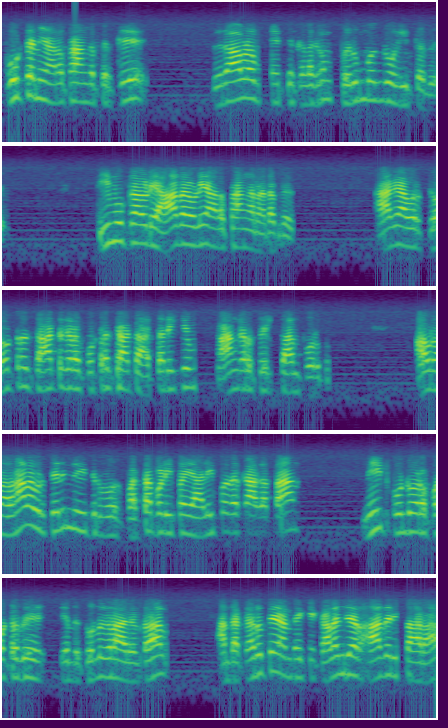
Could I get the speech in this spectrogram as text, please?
கூட்டணி அரசாங்கத்திற்கு திராவிட முன்னேற்ற கழகம் பெரும்பங்கு வகித்தது. திமுகவுடைய ஆதரவுலேயே அரசாங்கம் நடந்தது. ஆக அவர் குற்றம் சாட்டுகிற குற்றச்சாட்டு அத்தனைக்கும் காங்கிரஸில் தான் பொருந்தும். அவர் அதனால் அவர் தெரிந்து வைத்திருப்பவர் பட்டப்படிப்பை அளிப்பதற்காகத்தான் நீட் கொண்டு வரப்பட்டது என்று சொல்லுகிறார் என்றால் அந்த கருத்தை அன்றைக்கு கலைஞர் ஆதரித்தாரா?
